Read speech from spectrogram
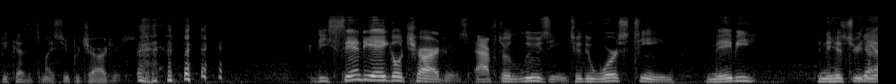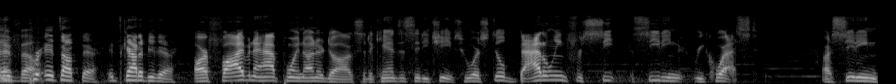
because it's my Superchargers. the San Diego Chargers, after losing to the worst team, maybe in the history of Yeah, the it's NFL, pr- it's up there. It's got to be there. are five and a half point underdogs to the Kansas City Chiefs, who are still battling for seat, seating request, are seating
